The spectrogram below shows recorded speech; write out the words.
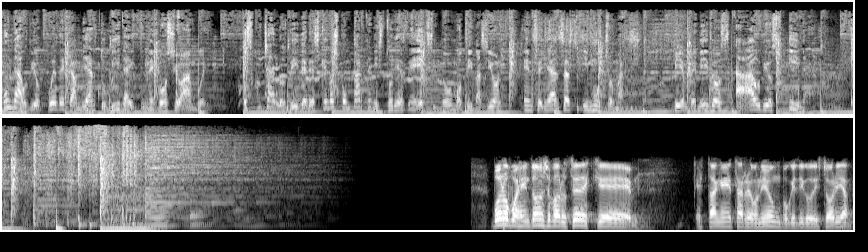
Un audio puede cambiar tu vida y tu negocio Amway. Escucha a los líderes que nos comparten historias de éxito, motivación, enseñanzas y mucho más. Bienvenidos a Audios INA. Bueno, pues entonces para ustedes que están en esta reunión, un poquitico de historia,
